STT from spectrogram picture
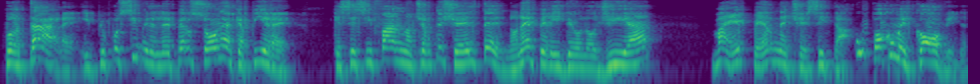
portare il più possibile le persone a capire che se si fanno certe scelte non è per ideologia, ma è per necessità. Un po' come il Covid,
